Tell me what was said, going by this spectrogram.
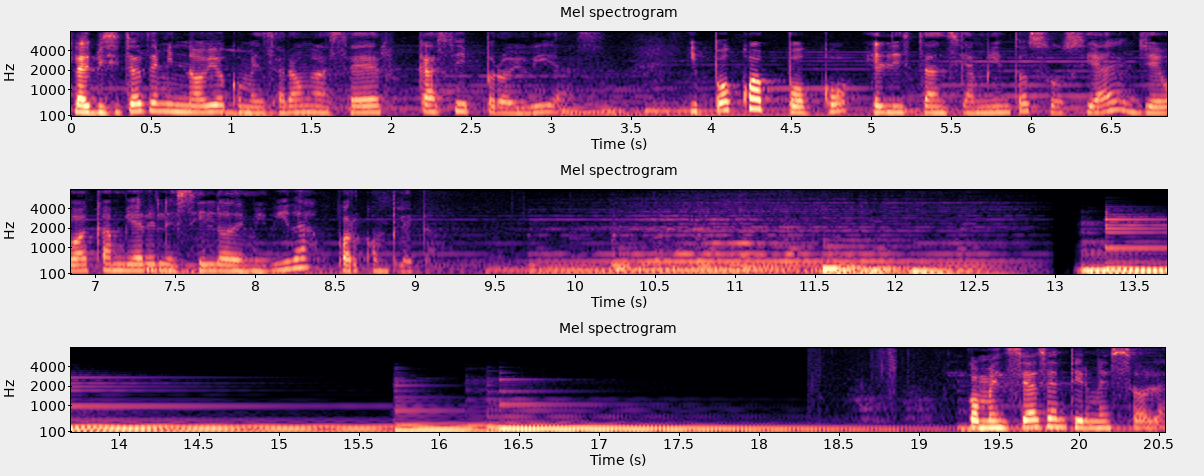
Las visitas de mi novio comenzaron a ser casi prohibidas y poco a poco el distanciamiento social llegó a cambiar el estilo de mi vida por completo. Comencé a sentirme sola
